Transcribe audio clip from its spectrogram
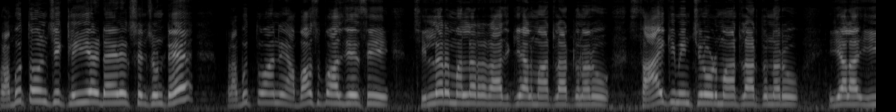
ప్రభుత్వం నుంచి క్లియర్ డైరెక్షన్స్ ఉంటే ప్రభుత్వాన్ని అబాసుపాలు చేసి చిల్లర మల్లర రాజకీయాలు మాట్లాడుతున్నారు స్థాయికి మించినోడు మాట్లాడుతున్నారు. ఇలా ఈ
